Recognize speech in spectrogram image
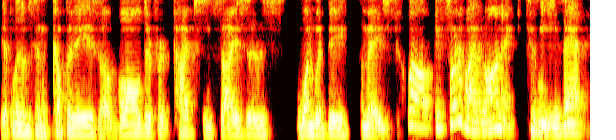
it lives in companies of all different types and sizes. One would be amazed. Well, it's sort of ironic to me that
